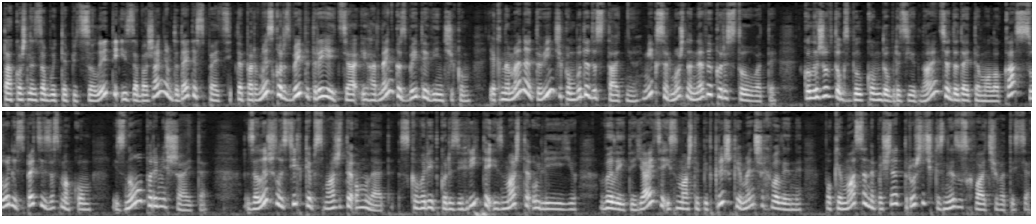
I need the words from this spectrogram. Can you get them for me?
Також не забудьте підсолити і за бажанням додайте спеції. Тепер в миску розбийте три яйця і гарненько збийте вінчиком. Як на мене, то вінчиком буде достатньо. Міксер можна не використовувати. Коли жовток з білком добре з'єднаються, додайте молока, солі, спеції за смаком і знову перемішайте. Залишилось тільки обсмажити омлет. Сковорідку розігрійте і змажте олією. Вилийте яйця і смажте під кришкою менше хвилини, поки маса не почне трошечки знизу схвачуватися.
